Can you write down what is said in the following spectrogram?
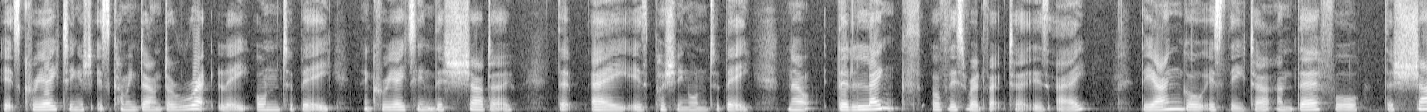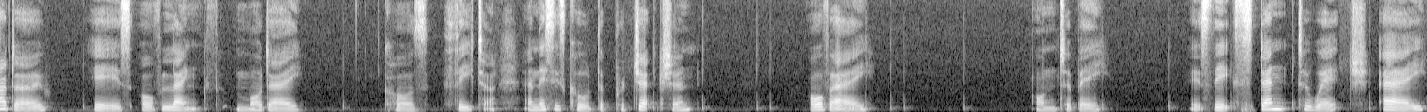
it's creating, it's coming down directly onto B and creating this shadow that A is pushing onto B. Now, the length of this red vector is A, the angle is theta, and therefore the shadow is of length mod A cos theta. And this is called the projection of A onto B. It's the extent to which A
